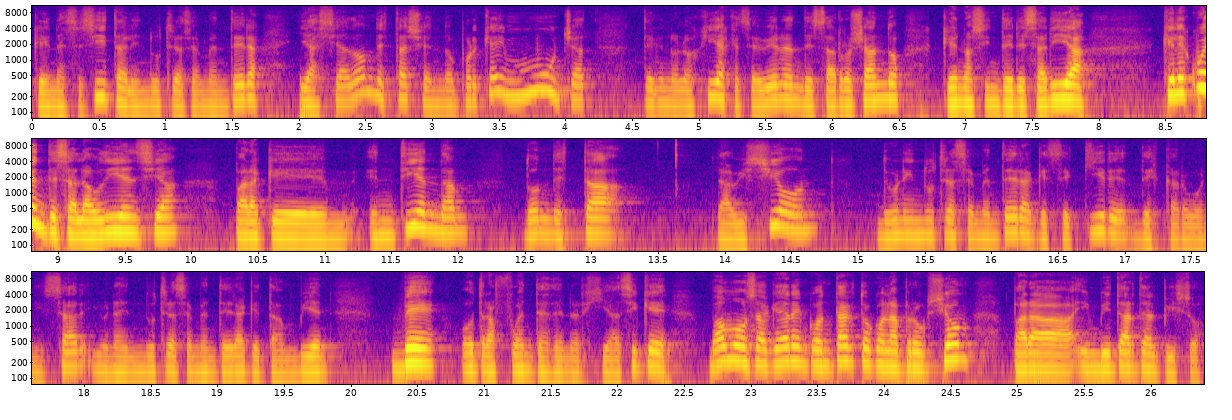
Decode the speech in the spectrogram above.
que, necesita la industria cementera y hacia dónde está yendo, porque hay muchas tecnologías que se vienen desarrollando que nos interesaría que le cuentes a la audiencia para que mm, entiendan dónde está la visión de una industria cementera que se quiere descarbonizar y una industria cementera que también ve otras fuentes de energía. Así que vamos a quedar en contacto con la producción para invitarte al piso.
